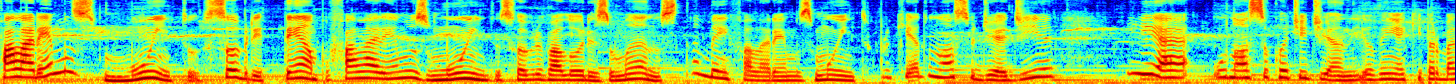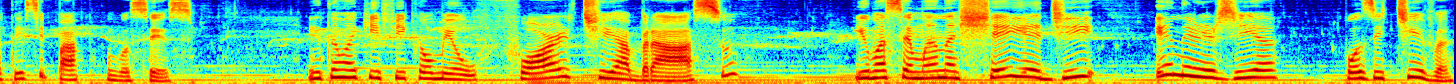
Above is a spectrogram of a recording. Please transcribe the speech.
falaremos muito, sobre tempo, falaremos muito, sobre valores humanos, também falaremos muito, porque é do nosso dia a dia e é o nosso cotidiano, e eu venho aqui para bater esse papo com vocês. Então aqui fica o meu forte abraço e uma semana cheia de energia positiva.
